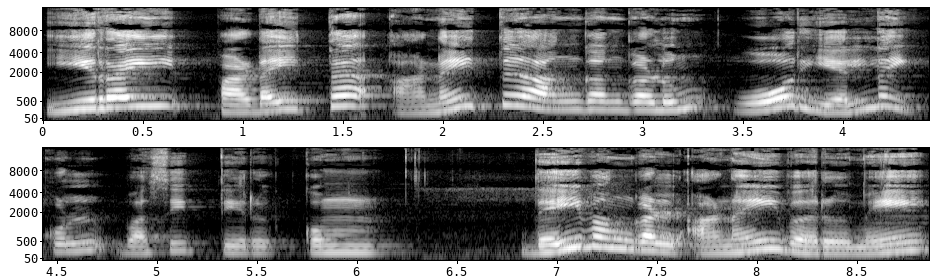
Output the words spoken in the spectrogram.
இறை படைத்த அனைத்து அங்கங்களும் ஓர் எல்லைக்குள் வசித்திருக்கும். தெய்வங்கள் அனைவருமே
